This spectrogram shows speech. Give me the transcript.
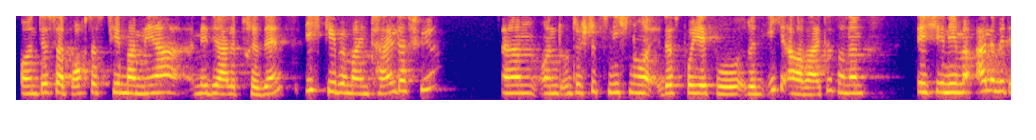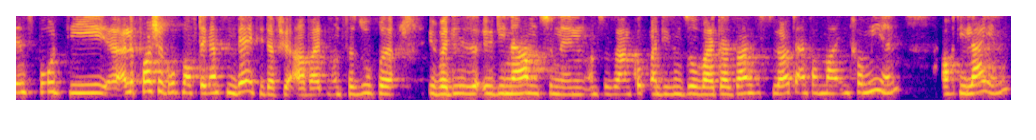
Und deshalb braucht das Thema mehr mediale Präsenz. Ich gebe meinen Teil dafür ähm, und unterstütze nicht nur das Projekt, worin ich arbeite, sondern ich nehme alle mit ins Boot, die, alle Forschergruppen auf der ganzen Welt, die dafür arbeiten und versuche, über diese, die Namen zu nennen und zu sagen, guck mal, die sind so weit, da sollen sich die Leute einfach mal informieren, auch die Laien,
